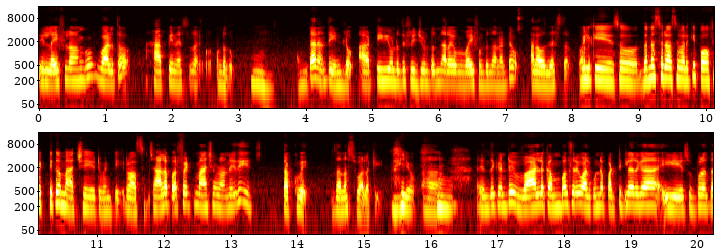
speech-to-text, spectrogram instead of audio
వీళ్ళు లైఫ్ లాంగ్ వాళ్ళతో హ్యాపీనెస్ ఉండదు. ఉంటారంతే ఇంట్లో. ఆ టీవీ ఉంటుంది ఫ్రిడ్జ్ ఉంటుంది అలాగే వైఫ్ ఉంటుంది అని అంటే అలా వదిలేస్తారు వీళ్ళకి సో ధనస్సు రాశి వాళ్ళకి పర్ఫెక్ట్గా మ్యాచ్ అయ్యేటువంటి రాశులు చాలా పర్ఫెక్ట్ మ్యాచ్ అవ్వడం అనేది తక్కువే ధనస్సు వాళ్ళకి. అయ్యో. ఎందుకంటే వాళ్ళ కంపల్సరీగా వాళ్ళకున్న పర్టికులర్గా ఈ శుభ్రత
